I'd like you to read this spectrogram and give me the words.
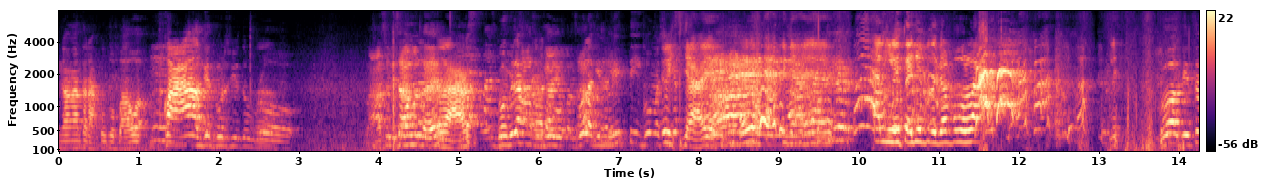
nggak nganter aku ke bawah kaget gue di situ bro Langsung disambut lah ya. Terus. gue bilang Langsung aduh gue lagi neliti gue masih Wih, jaya. Eh, jaya. Ah, Ngelit aja pulang. gue waktu itu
